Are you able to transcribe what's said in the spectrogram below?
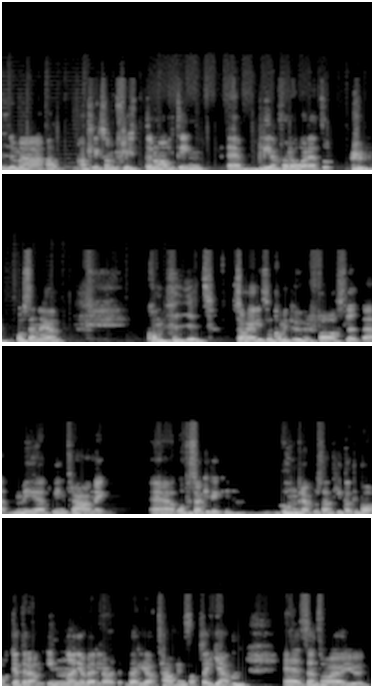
I och med att, att liksom flytten och allting eh, blev förra året och sen när jag kom hit så har jag liksom kommit ur fas lite med min träning eh, och försöker 100% hitta tillbaka till den innan jag väljer, väljer att tävlingssatsa igen. Eh, sen så har jag ju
